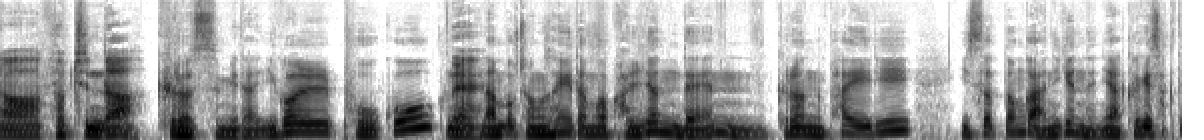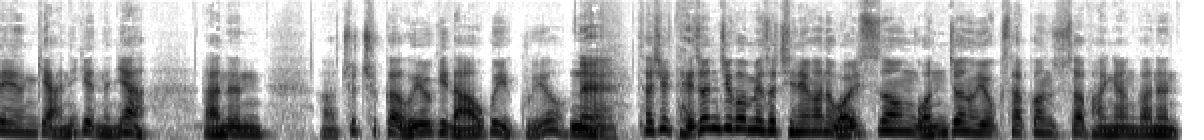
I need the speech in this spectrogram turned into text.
아, 겹친다. 그렇습니다. 이걸 보고 네. 남북 정상회담과 관련된 그런 파일이 있었던 거 아니겠느냐, 그게 삭제된 게 아니겠느냐라는 어, 추측과 의혹이 나오고 있고요. 네. 사실 대전지검에서 진행하는 월성 원전 의혹 사건 수사 방향과는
